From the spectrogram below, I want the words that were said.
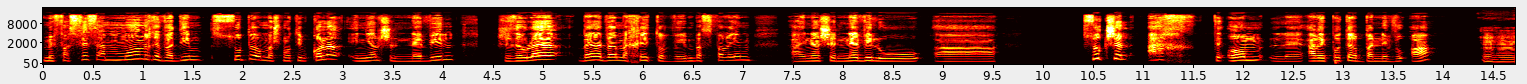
מפספס המון רבדים סופר משמעותיים. כל העניין של נביל, שזה אולי בין הדברים הכי טובים בספרים, העניין של נביל הוא אה, סוג של אח תאום להארי פוטר בנבואה. מהמם.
